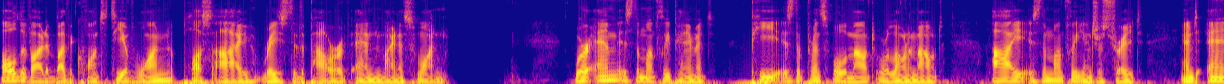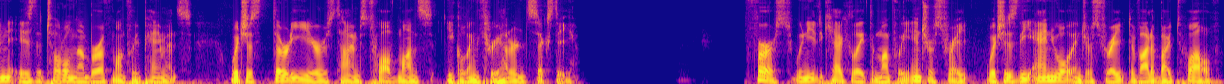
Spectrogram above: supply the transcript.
all divided by the quantity of 1 plus I raised to the power of n minus 1 where M is the monthly payment, P is the principal amount or loan amount, I is the monthly interest rate, and N is the total number of monthly payments, which is 30 years times 12 months equaling 360. First, we need to calculate the monthly interest rate, which is the annual interest rate divided by 12.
